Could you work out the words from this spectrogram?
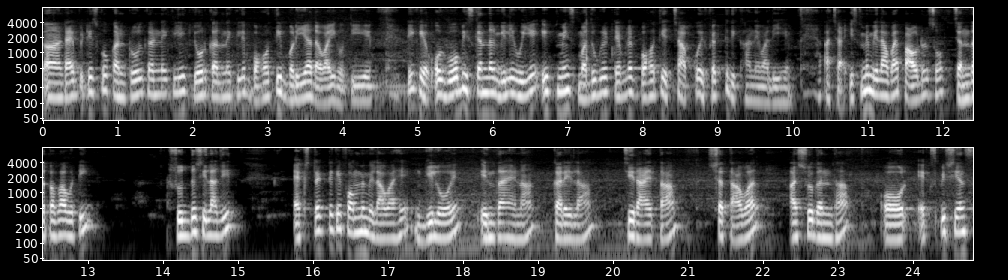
डायबिटीज़ को कंट्रोल करने के लिए क्योर करने के लिए बहुत ही बढ़िया दवाई होती है। ठीक है, और वो भी इसके अंदर मिली हुई है। इट मीन्स मधुग्रेड टेबलेट बहुत ही अच्छा आपको इफ़ेक्ट दिखाने वाली है। अच्छा इसमें मिला हुआ है पाउडर सॉफ चंद्रप्रभा बटी शुद्ध शिलाजीत एक्सट्रैक्ट के फॉर्म में मिला हुआ है गिलोय इंद्रायना करेला चिरायता, शतावर, अश्वगंधा और एक्सपीशियंस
